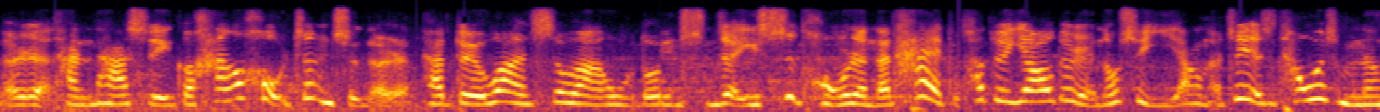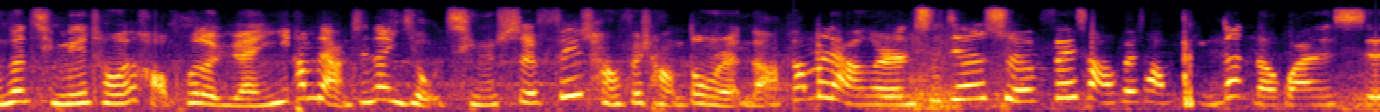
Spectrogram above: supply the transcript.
的人，但他是一个憨厚正直的人，他对万事万物都秉持着一视同仁的态度，他对妖对人都是一样的。这也是他为什么能跟秦明成为好朋友的。原因，他们俩之间的友情是非常非常动人的。他们两个人之间是非常非常平等的关系，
